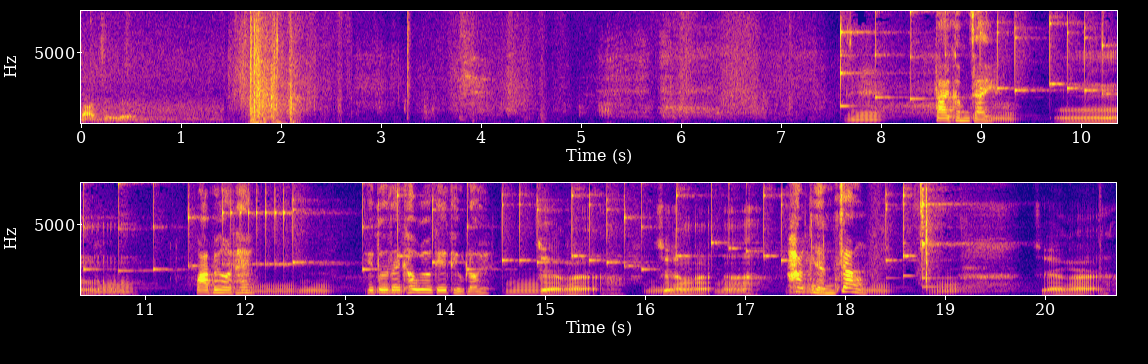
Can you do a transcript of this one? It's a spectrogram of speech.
打死佢！大金仔，話俾我聽，你到底溝咗幾條女？正啊，正啊，黑人憎。正啊！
